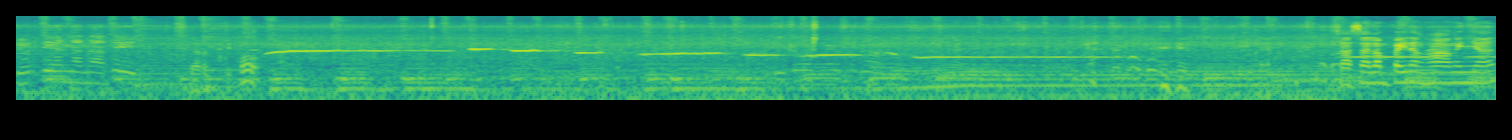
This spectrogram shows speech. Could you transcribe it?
swertihan na natin. Swerte po. Sasalampay ng hangin yan.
